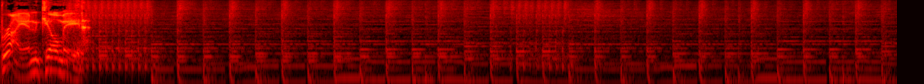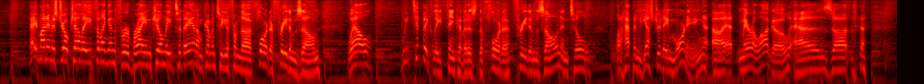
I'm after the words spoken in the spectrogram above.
Brian Kilmeade. Hey, my name is Joe Kelly, filling in for Brian Kilmeade today, and I'm coming to you from the Florida Freedom Zone. Well, we typically think of it as the Florida Freedom Zone until what happened yesterday morning uh, at Mar-a-Lago as uh,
